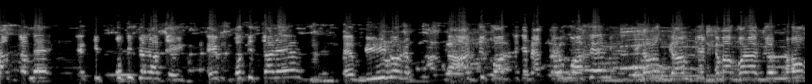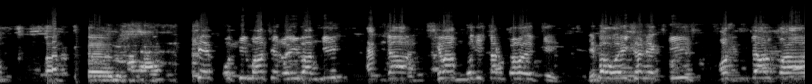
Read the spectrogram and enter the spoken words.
আশ্রমে একটি প্রতিষ্ঠান আছে। এই প্রতিষ্ঠানে বিভিন্ন আর্থিক পদ থেকে ডাক্তারবাবু আসেন এবং গ্রামকে সেবা করার জন্য প্রতি মাসে রবিবার দিন একটা সেবা প্রতিষ্ঠান করা হয়েছে। এবং ওইখানে একটি হসপিটাল করার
